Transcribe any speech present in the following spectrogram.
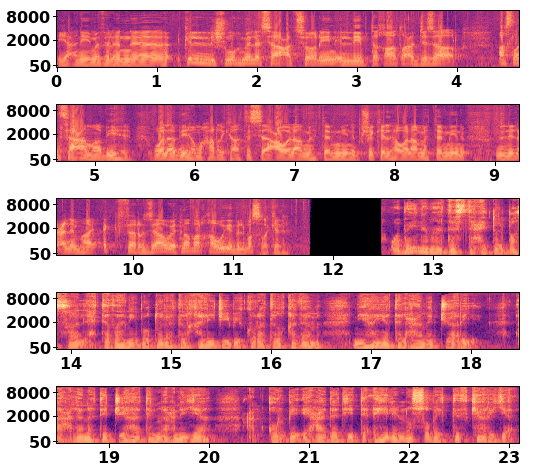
يعني مثلا كلش مهملة ساعة سورين اللي بتقاطع الجزائر. أصلا ساعة ما بيها ولا بيها محركات الساعة ولا مهتمين بشكلها ولا مهتمين للعلم. هاي أكثر زاوية نظر قويه بالبصره كلها وبينما تستعد البصرة لاحتضان بطولة الخليج بكرة القدم نهاية العام الجاري أعلنت الجهات المعنية عن قرب إعادة تأهيل النصب التذكارية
